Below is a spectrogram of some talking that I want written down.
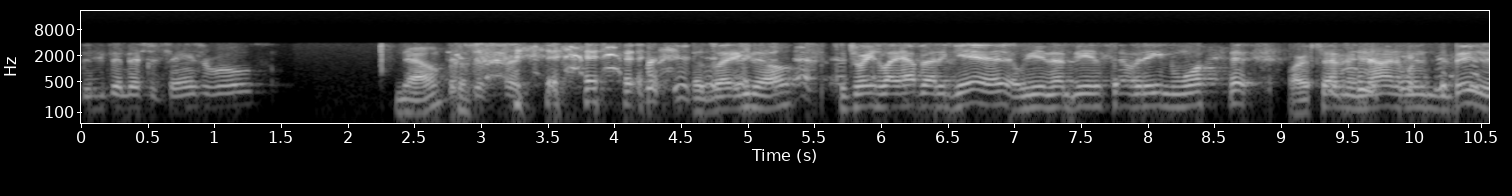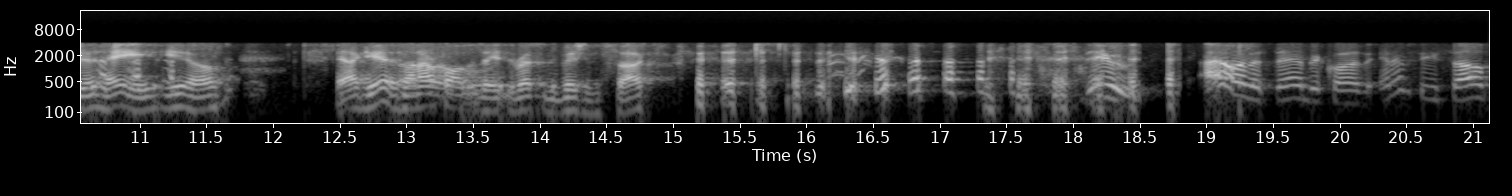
Do you think they should change the rules? No, because like, you know, situations like happen again, we end up being seven, eight, and one, or seven and nine and winning the division. Hey, you know, I guess it's not our fault that the rest of the division sucks. Dude, I don't understand because the NFC South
